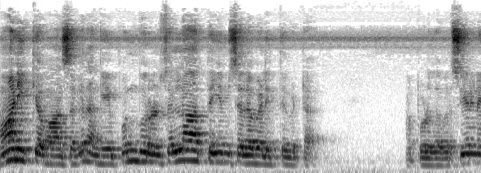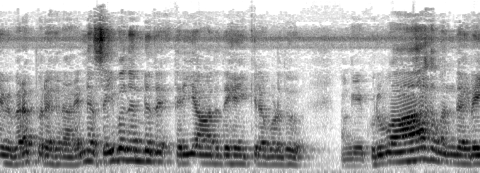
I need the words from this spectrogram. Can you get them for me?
மாணிக்க வாசகர் அங்கே பொன்பொருள் செல்லாத்தையும் செலவழித்து விட்டார். அப்பொழுது அவர் சுயநினைவு பெறப்பெறுகிறார் என்ன செய்வதென்று தெரியாது திகைக்கிற பொழுது அங்கே குருவாக வந்த இறை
